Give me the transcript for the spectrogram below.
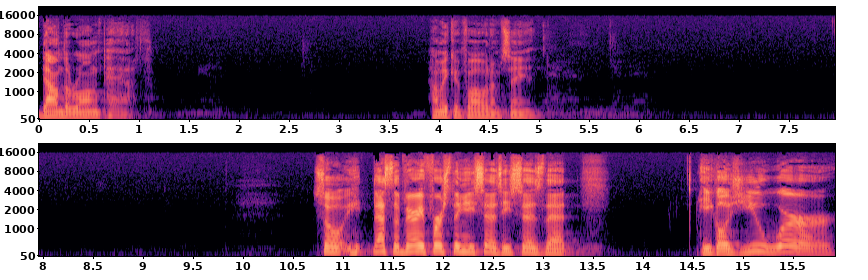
down the wrong path. How many can follow what I'm saying? So he, that's the very first thing he says. He says that he goes, You were,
